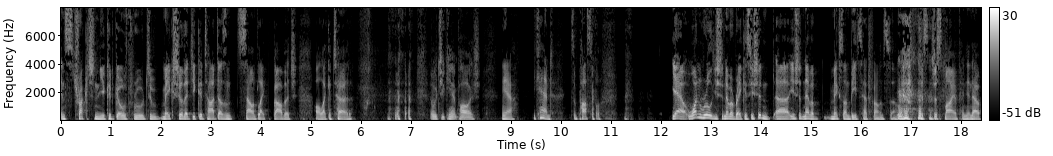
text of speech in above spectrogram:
instruction you could go through to make sure that your guitar doesn't sound like garbage or like a turd. Which you can't polish. Yeah, you can't. It's impossible. yeah, one rule you should never break is you shouldn't, uh, you should never mix on Beats headphones. So just, just my opinion. Now,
